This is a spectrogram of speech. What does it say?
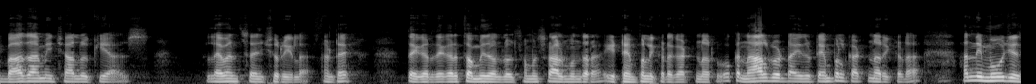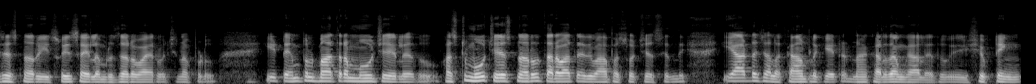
బాదామి చాళుక్యాస్ లెవెన్త్ సెంచురీలో అంటే దగ్గర దగ్గర తొమ్మిది వందల సంవత్సరాల ముందర ఈ టెంపుల్ ఇక్కడ కట్టినారు. ఒక నాలుగు ఐదు టెంపుల్ కట్టినారు ఇక్కడ. అన్ని మూవ్ చేసేసినారు ఈ శ్రీశైలం రిజర్వాయర్ వచ్చినప్పుడు. ఈ టెంపుల్ మాత్రం మూవ్ చేయలేదు. ఫస్ట్ మూవ్ చేసినారు తర్వాత ఇది వాపస్ వచ్చేసింది. ఈ ఆట చాలా కాంప్లికేటెడ్ నాకు అర్థం కాలేదు. ఈ షిఫ్టింగ్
